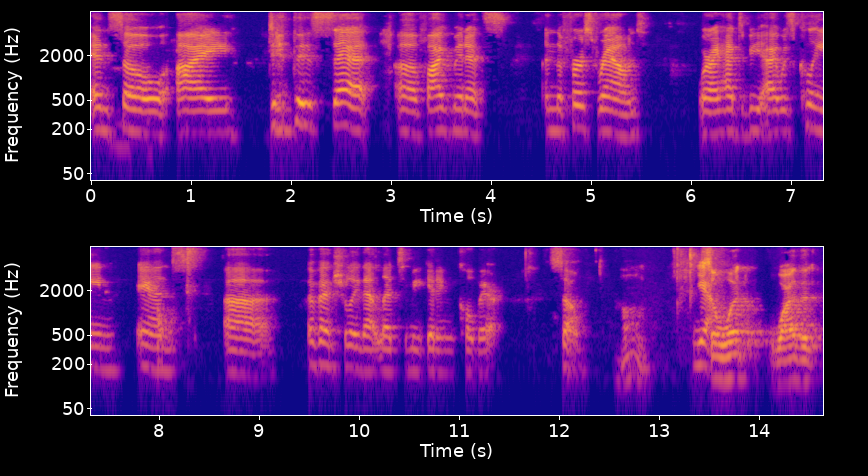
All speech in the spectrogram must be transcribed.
And so I did this set, uh, five minutes in the first round where I had to be, I was clean. And uh, eventually that led to me getting Colbert. So, Oh. yeah. So what? Why the?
